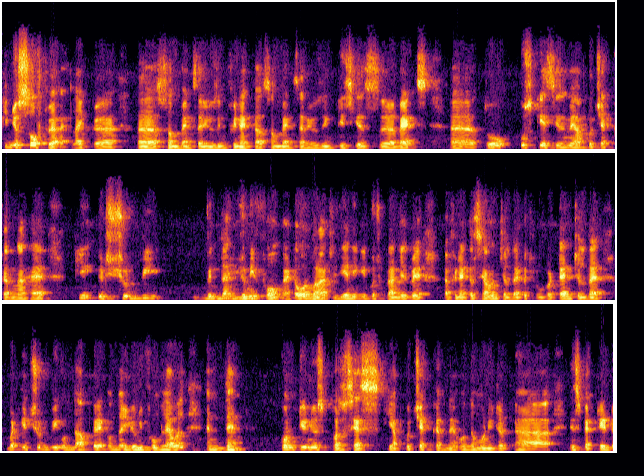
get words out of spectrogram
कि जो software है, like uh, uh, some banks are using Finacle, some banks are using TCS uh, banks. Uh, तो उस केसेस में आपको चेक करना है कि it should be with the uniform at और ब्रांचेस ये नहीं कि कुछ ब्रांचेस में फिनेकल सेवन चल रहा है कुछ टेन चल रहा है but it should be on the upgrade on the uniform level and then continuous process कि आपको चेक करना है on the monitor inspected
